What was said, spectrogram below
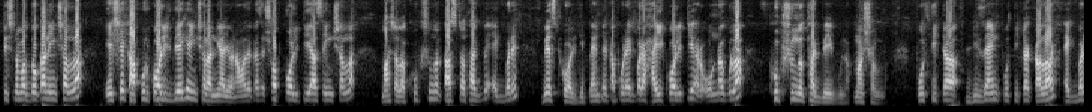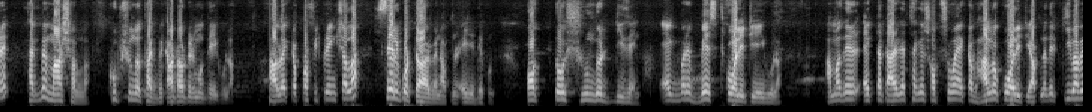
ত্রিশ নম্বর দোকান ইনশাল্লাহ, এসে কাপড় কোয়ালিটি দেখে ইনশাল্লাহ নিয়ে যাবেন। আমাদের কাছে সব কোয়ালিটি আছে ইনশাল্লাহ। মাশাল্লাহ খুব সুন্দর কাজটা থাকবে, একবারে বেস্ট কোয়ালিটি প্যান্টের কাপড় একবারে হাই কোয়ালিটি আর ওনাগুলা খুব সুন্দর থাকবে এইগুলা মাশাল্লাহ প্রতিটা ডিজাইন প্রতিটা কালার একবারে থাকবে মাশাল্লাহ খুব সুন্দর থাকবে কাট আউটের মধ্যে এইগুলা ভালো একটা প্রফিট করে ইনশাল্লাহ সেল করতে পারবেন আপনার। এই যে দেখুন, কত সুন্দর ডিজাইন একবারে বেস্ট কোয়ালিটি এইগুলা। আমাদের একটা টার্গেট থাকে সবসময় একটা ভালো কোয়ালিটি আপনাদের কীভাবে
